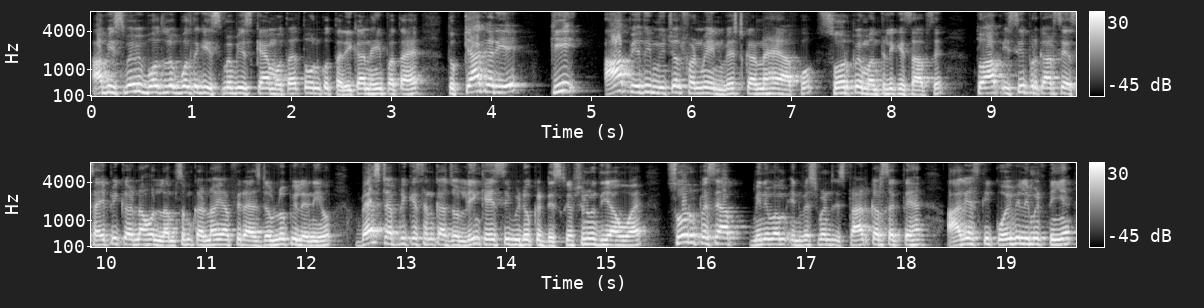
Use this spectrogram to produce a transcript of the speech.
अब इसमें भी बहुत लोग बोलते हैं कि इसमें भी स्कैम होता है तो उनको तरीका नहीं पता है। तो क्या करिए कि आप यदि म्यूचुअल फंड में इन्वेस्ट करना है आपको, सौ रुपए मंथली के हिसाब से तो आप इसी प्रकार से एसआईपी करना हो लमसम करना हो या फिर एस लेनी हो बेस्ट एप्लीकेशन का जो लिंक है इसी वीडियो के डिस्क्रिप्शन में दिया हुआ है। सौ रुपए से आप मिनिमम इन्वेस्टमेंट स्टार्ट कर सकते हैं। आगे इसकी कोई भी लिमिट नहीं है।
